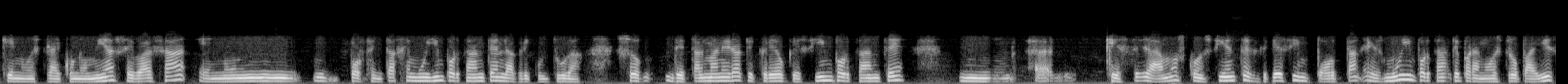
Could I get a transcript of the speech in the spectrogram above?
que nuestra economía se basa en un porcentaje muy importante en la agricultura. de tal manera que creo que es importante mm, eh, que seamos conscientes de que es muy importante para nuestro país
